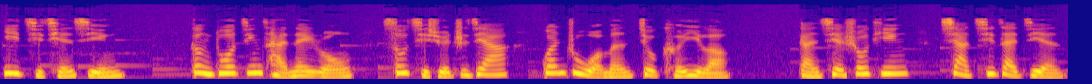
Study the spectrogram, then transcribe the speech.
一起前行。更多精彩内容，搜“启学之家”。关注我们就可以了，感谢收听，下期再见。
